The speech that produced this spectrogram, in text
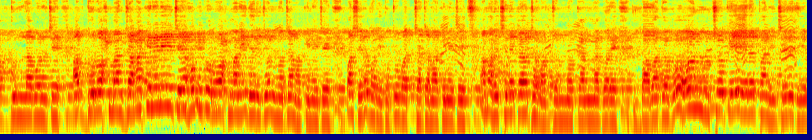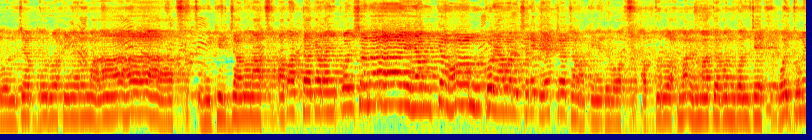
আব্দুল্লাহ বলছে, আব্দুর রহমান জামা কিনে নিয়েছে, হবিবুর রহমান ঈদের জন্য জামা কিনেছে, পাশের বাড়ি দুটো বাচ্চা জামা কিনেছে। আমার ছেলেটা জামার জন্য কান্না করে, বাবা তখন চোখের পানি ছেড়ে দিয়ে বলছে, আব্দুর রহিমের মা। তুমি কি জানো না আমার টাকা নাই, পয়সা নাই। আমি কেমন করে আমার ছেলেকে একটা জামা কিনে দেব? আব্দুর রহমানের মা তখন বলছে, ওই তুমি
